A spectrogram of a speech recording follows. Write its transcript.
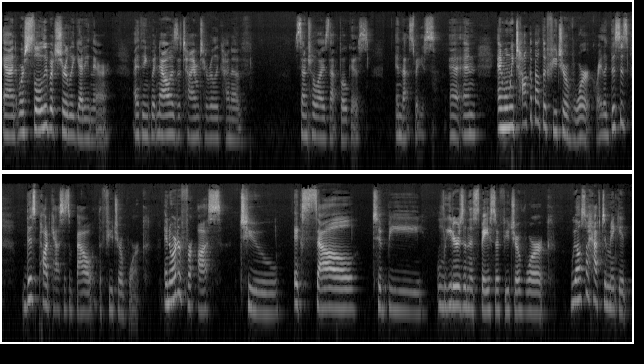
and we're slowly but surely getting there. I think, but now is the time to really kind of centralize that focus in that space and, and and when we talk about the future of work right like this is this podcast is about the future of work in order for us to excel to be leaders in the space of future of work we also have to make it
